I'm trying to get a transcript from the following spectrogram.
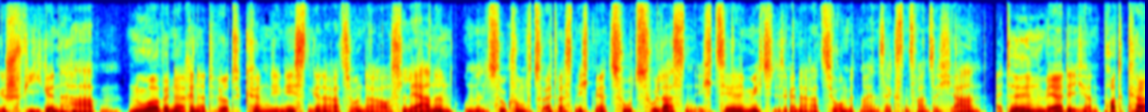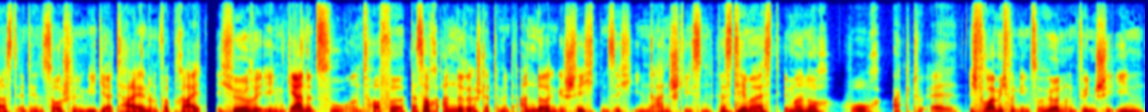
geschwiegen haben. Nur wenn erinnert wird, können die nächsten Generationen daraus lernen, um in Zukunft so etwas nicht mehr zuzulassen. Ich zähle mich zu dieser Generation mit meinen 26 Jahren. Weiterhin werde ich Ihren Podcast in den Social Media teilen und verbreiten. Ich höre Ihnen gerne zu und hoffe, dass auch andere Städte mit anderen Geschichten sich Ihnen anschließen. Das Thema ist immer noch hochaktuell. Ich freue mich von Ihnen zu hören und wünsche Ihnen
